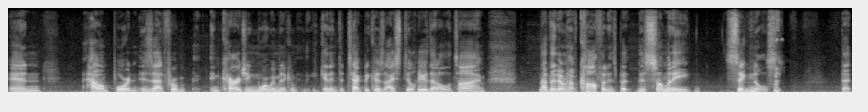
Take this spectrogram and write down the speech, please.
and how important is that for encouraging more women to get into tech? Because I still hear that all the time. Not that I don't have confidence, but there's so many signals that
